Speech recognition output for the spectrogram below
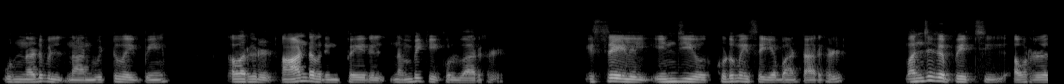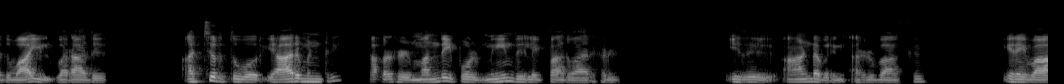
உன் நடுவில் நான் விட்டு வைப்பேன். அவர்கள் ஆண்டவரின் பெயரில் நம்பிக்கை கொள்வார்கள். இஸ்ரேலில் எஞ்சியோர் கொடுமை செய்ய மாட்டார்கள். வஞ்சக பேச்சு அவர்களது வாயில் வராது. அச்சுறுத்துவோர் யாருமின்றி அவர்கள் மந்தை போல் மீந்து இழைப்பார்வார்கள் இது ஆண்டவரின் அருள்வாக்கு. இறைவா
